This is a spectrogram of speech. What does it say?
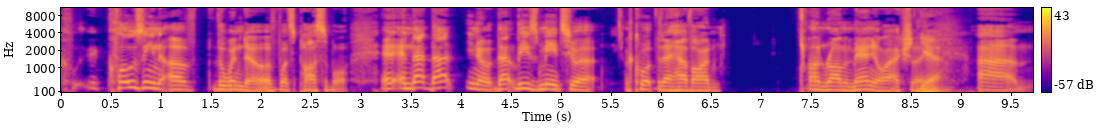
cl- closing of the window of what's possible. And, and that, that, you know, that leads me to a, a quote that I have on, on Rahm Emanuel, actually. Yeah. Um,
